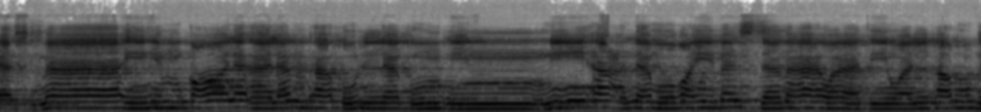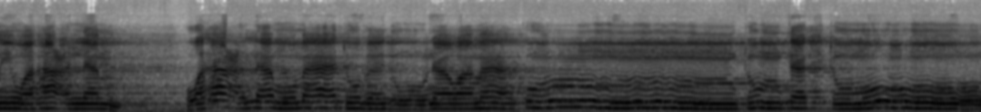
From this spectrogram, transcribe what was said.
بأسمائهم قال ألم أقل لكم إني أعلم غيب السماوات والأرض وأعلم وأعلم ما تبدون وما كنتم تكتمون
